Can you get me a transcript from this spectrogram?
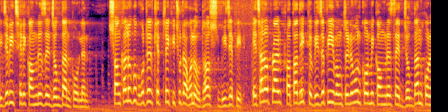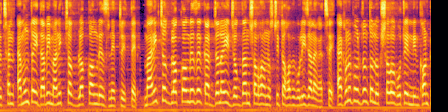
বিজেপি ছেড়ে কংগ্রেসে যোগদান করলেন। সংখ্যালঘু ভোটের ক্ষেত্রে কিছুটা হলেও ধস বিজেপির। এছাড়াও প্রায় শতাধিক বিজেপি এবং তৃণমূল কর্মী কংগ্রেসে যোগদান করেছেন এমনটাই দাবি মানিকচক ব্লক কংগ্রেস নেতৃত্বের। মানিকচক ব্লক কংগ্রেসের কার্যালয়ে যোগদান সভা অনুষ্ঠিত হবে বলেই জানা গেছে। এখনও পর্যন্ত লোকসভা ভোটের নির্ঘণ্ট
